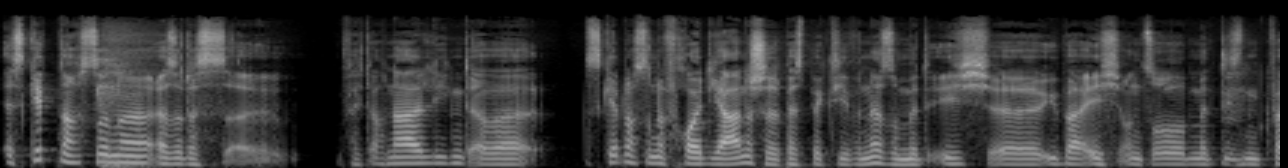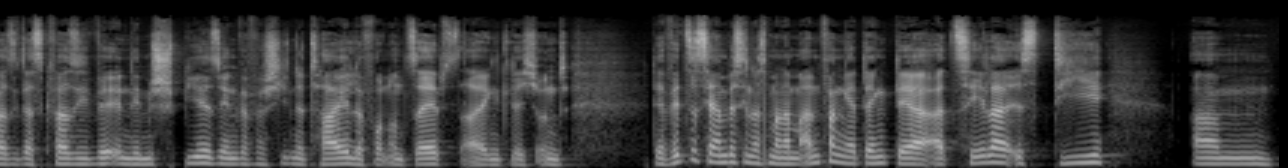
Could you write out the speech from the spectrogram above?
Es gibt noch so eine, also das äh, vielleicht auch naheliegend, aber es gibt noch so eine freudianische Perspektive, ne, so mit ich, äh, über ich und so, mit diesen mhm. quasi, das quasi wir in dem Spiel sehen wir verschiedene Teile von uns selbst eigentlich. Und der Witz ist ja ein bisschen, dass man am Anfang ja denkt, der Erzähler ist die, ähm,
